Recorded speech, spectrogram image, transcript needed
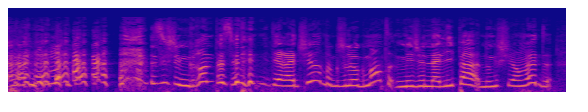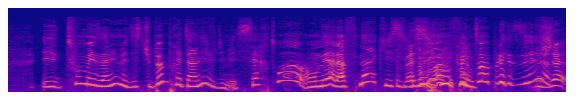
Parce que je suis une grande passionnée de littérature, donc je l'augmente, mais je ne la lis pas. Donc je suis en mode. Et tous mes amis me disent Tu peux me prêter un livre? Je dis Mais serre-toi, on est à la Fnac ici. Vois, Fais-toi plaisir. Ja-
